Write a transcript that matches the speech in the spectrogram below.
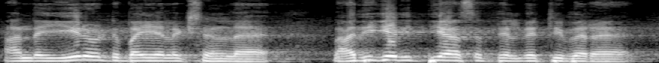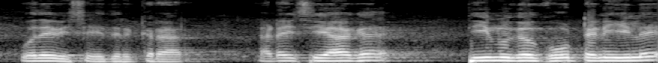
அந்த ஈரோட்டு பை எலெக்ஷனில் அதிக வித்தியாசத்தில் வெற்றி பெற உதவி செய்திருக்கிறார். கடைசியாக திமுக கூட்டணியிலே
